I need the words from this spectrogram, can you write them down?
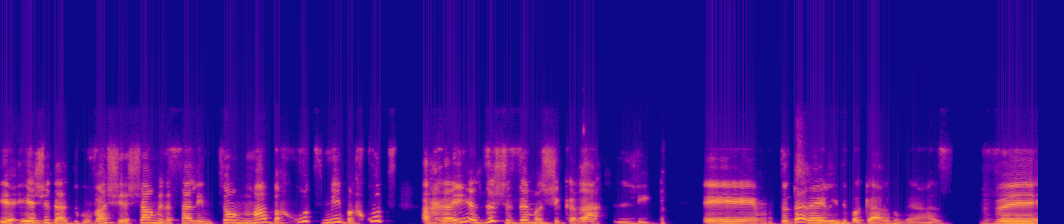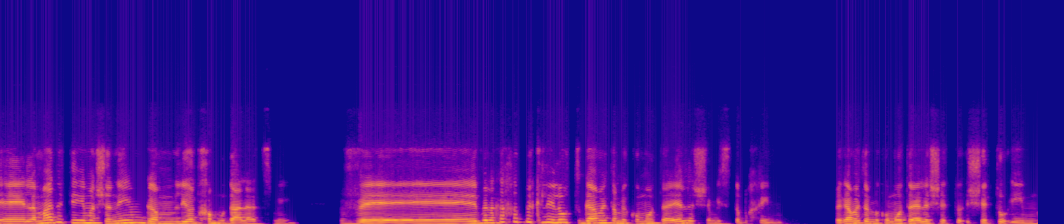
יש את התגובה שישר מנסה למצוא מה בחוץ, מי בחוץ אחראי על זה שזה מה שקרה לי. אמ, תודה לאל, התבגרנו מאז, ולמדתי עם השנים גם להיות חמודה לעצמי, ו... ולקחת בקלילות גם את המקומות האלה שמסתבכים, וגם את המקומות האלה שט... שטועים.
